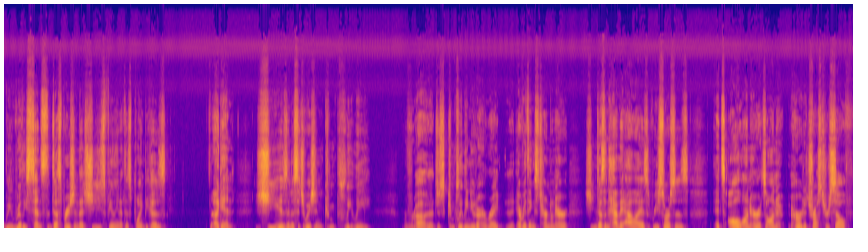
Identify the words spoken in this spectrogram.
we really sense the desperation that she's feeling at this point because again she is in a situation completely uh, just completely new to her right? Everything's turned on her. She doesn't have the allies resources. It's all on her. It's on her to trust herself.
